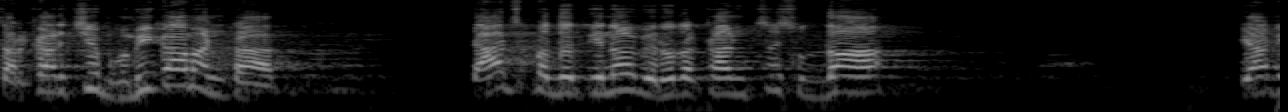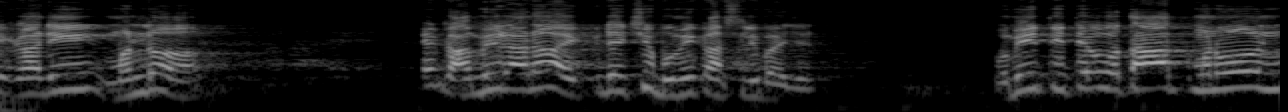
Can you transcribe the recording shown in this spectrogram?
सरकारची भूमिका मांडतात त्याच पद्धतीनं विरोधकांचे सुद्धा या ठिकाणी म्हणणं हे गांभीर्यानं ऐकण्याची भूमिका असली पाहिजे. तुम्ही तिथे होतात म्हणून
